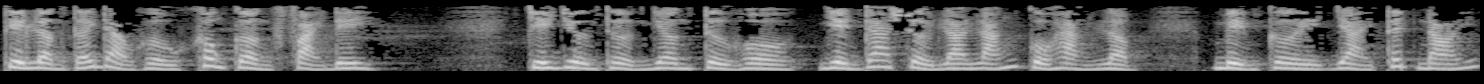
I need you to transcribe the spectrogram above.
thì lần tới đạo hữu không cần phải đi. Chỉ dường thượng nhân từ hồ nhìn ra sự lo lắng của hàng lập, miệng cười giải thích nói.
